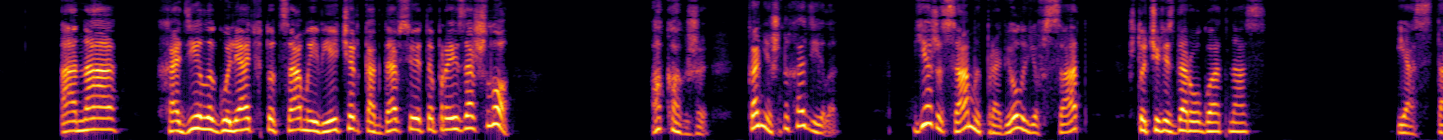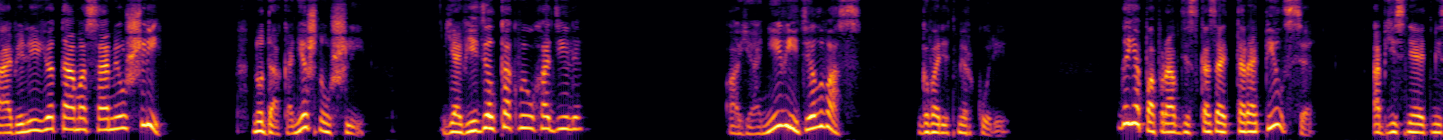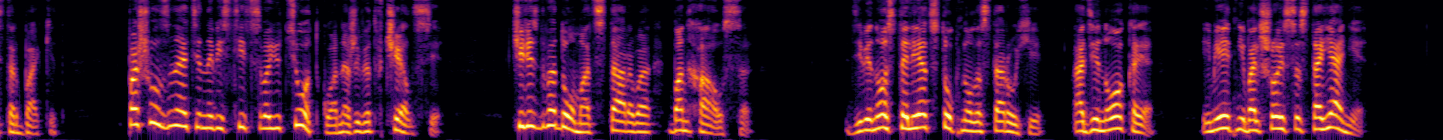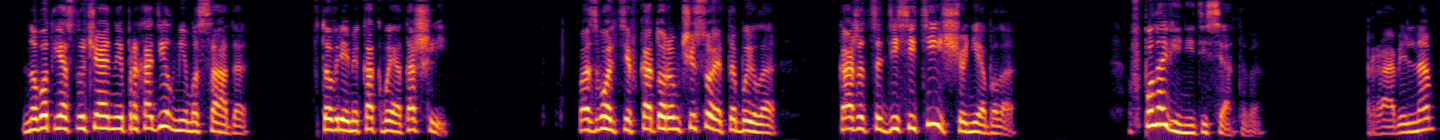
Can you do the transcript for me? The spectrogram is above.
— Она ходила гулять в тот самый вечер, когда все это произошло. — А как же? Конечно, ходила. Я же сам и провел ее в сад, что через дорогу от нас. И оставили ее там, а сами ушли. Ну да, конечно, ушли. Я видел, как вы уходили. — А я не видел вас, — говорит Меркурий. — Да я, по правде сказать, торопился, — объясняет мистер Бакет. Пошел, знаете, навестить свою тетку, она живет в Челси, через два дома от старого Банхауса. Девяносто лет стукнула старухе, одинокая, имеет небольшое состояние. Но вот я случайно и проходил мимо сада, в то время как вы отошли. Позвольте, в котором часу это было? Кажется, десяти еще не было. В половине десятого. Правильно,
